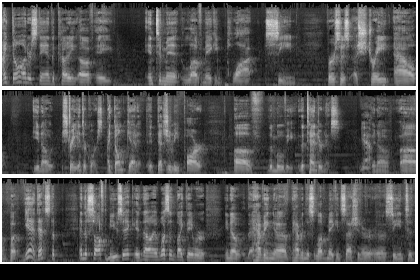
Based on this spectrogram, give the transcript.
I don't understand the cutting of a intimate lovemaking plot scene versus a straight out, you know, straight intercourse. I don't get it. it that should be part of the movie, the tenderness yeah. you know. Um, but yeah, that's the and the soft music. It, no, it wasn't like they were, you know, having uh, having this lovemaking session or uh, scene to,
